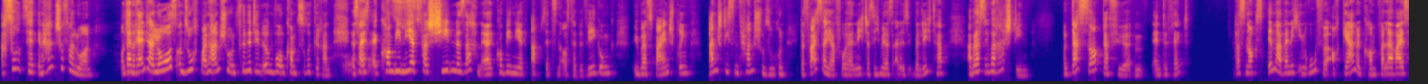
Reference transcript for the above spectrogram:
Ach so, sie hat ihren Handschuh verloren. Und dann rennt er los und sucht meinen Handschuh und findet ihn irgendwo und kommt zurückgerannt. Das heißt, er kombiniert verschiedene Sachen. Er kombiniert Absetzen aus der Bewegung, übers Bein springen, anschließend Handschuh suchen. Das weiß er ja vorher nicht, dass ich mir das alles überlegt habe. Aber das überrascht ihn. Und das sorgt dafür im Endeffekt, dass Nox immer, wenn ich ihn rufe, auch gerne kommt, weil er weiß,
